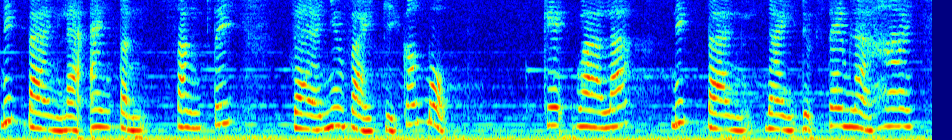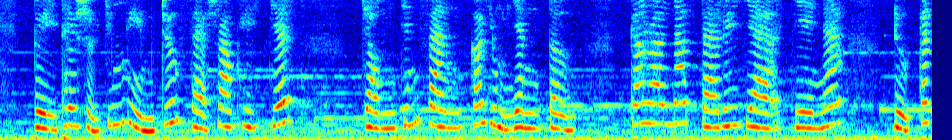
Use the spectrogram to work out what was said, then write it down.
Niết bàn là an tịnh, Santi Và như vậy chỉ có một. Kewala Niết bàn này được xem là hai tùy theo sự chứng nghiệm trước và sau khi chết trong chính văn có dùng danh từ Karanapariya jena, được các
